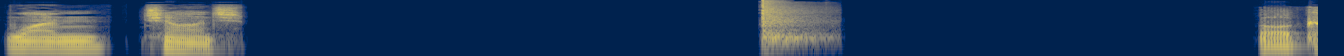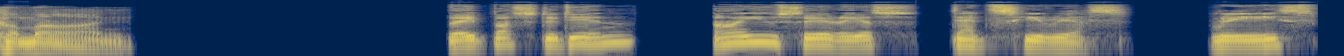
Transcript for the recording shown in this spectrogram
one, charge. Oh come on. They busted in? Are you serious? Dead serious. Rhys,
